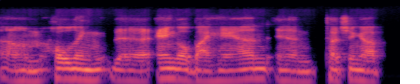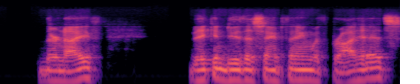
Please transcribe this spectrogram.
um, holding the angle by hand and touching up their knife. They can do the same thing with broadheads.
